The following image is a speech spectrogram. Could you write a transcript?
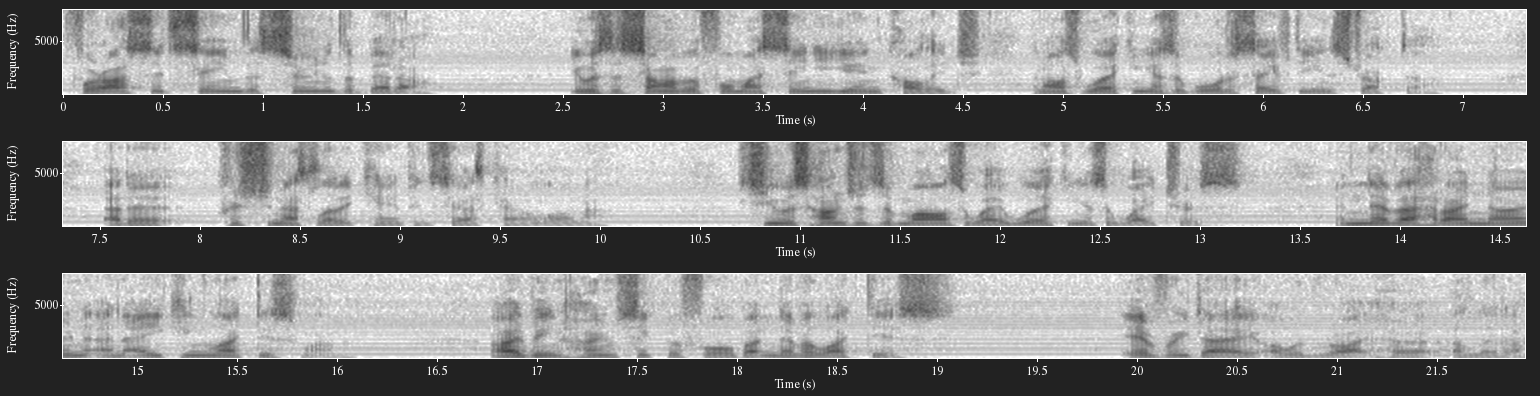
For us, it seemed the sooner the better. It was the summer before my senior year in college, and I was working as a water safety instructor at a Christian athletic camp in South Carolina. She was hundreds of miles away working as a waitress, and never had I known an aching like this one. I had been homesick before, but never like this. Every day I would write her a letter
